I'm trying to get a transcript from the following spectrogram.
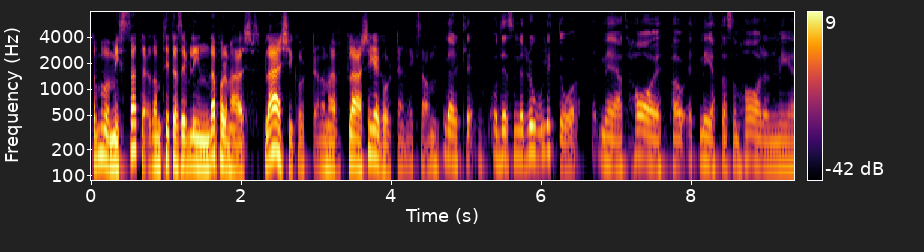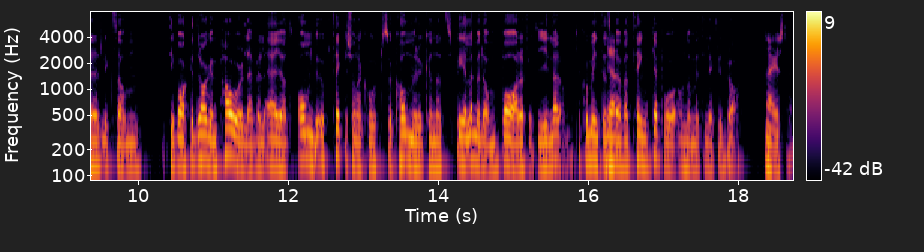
de har bara missat det. De tittar sig blinda på de här splashy korten, de här flashiga korten liksom. Verkligen. Och det som är roligt då med att ha ett, ett meta som har en mer liksom tillbakadragen power level är ju att om du upptäcker sådana kort så kommer du kunna spela med dem bara för att du gillar dem. Du kommer inte ens Ja. behöva tänka på om de är tillräckligt bra. Nej, just det.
